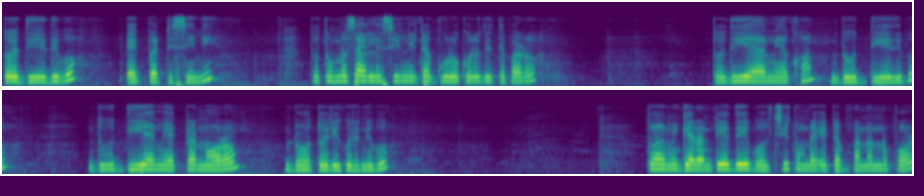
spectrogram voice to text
তো দিয়ে দিব এক বাটি চিনি। তো তোমরা চাইলে চিনিটা গুঁড়ো করে দিতে পারো। তো দিয়ে আমি এখন দুধ দিয়ে দিব। দুধ দিয়ে আমি একটা নরম ডো তৈরি করে নিব। তো আমি গ্যারান্টি দিয়ে বলছি, তোমরা এটা বানানোর পর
